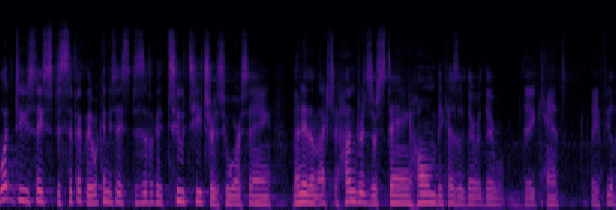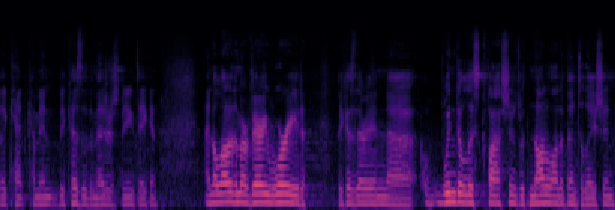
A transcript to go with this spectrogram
what do you say specifically, what can you say specifically to teachers who are saying, many of them, actually hundreds are staying home because of their, their, they can't, they feel they can't come in because of the measures being taken. And a lot of them are very worried because they're in uh, windowless classrooms with not a lot of ventilation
